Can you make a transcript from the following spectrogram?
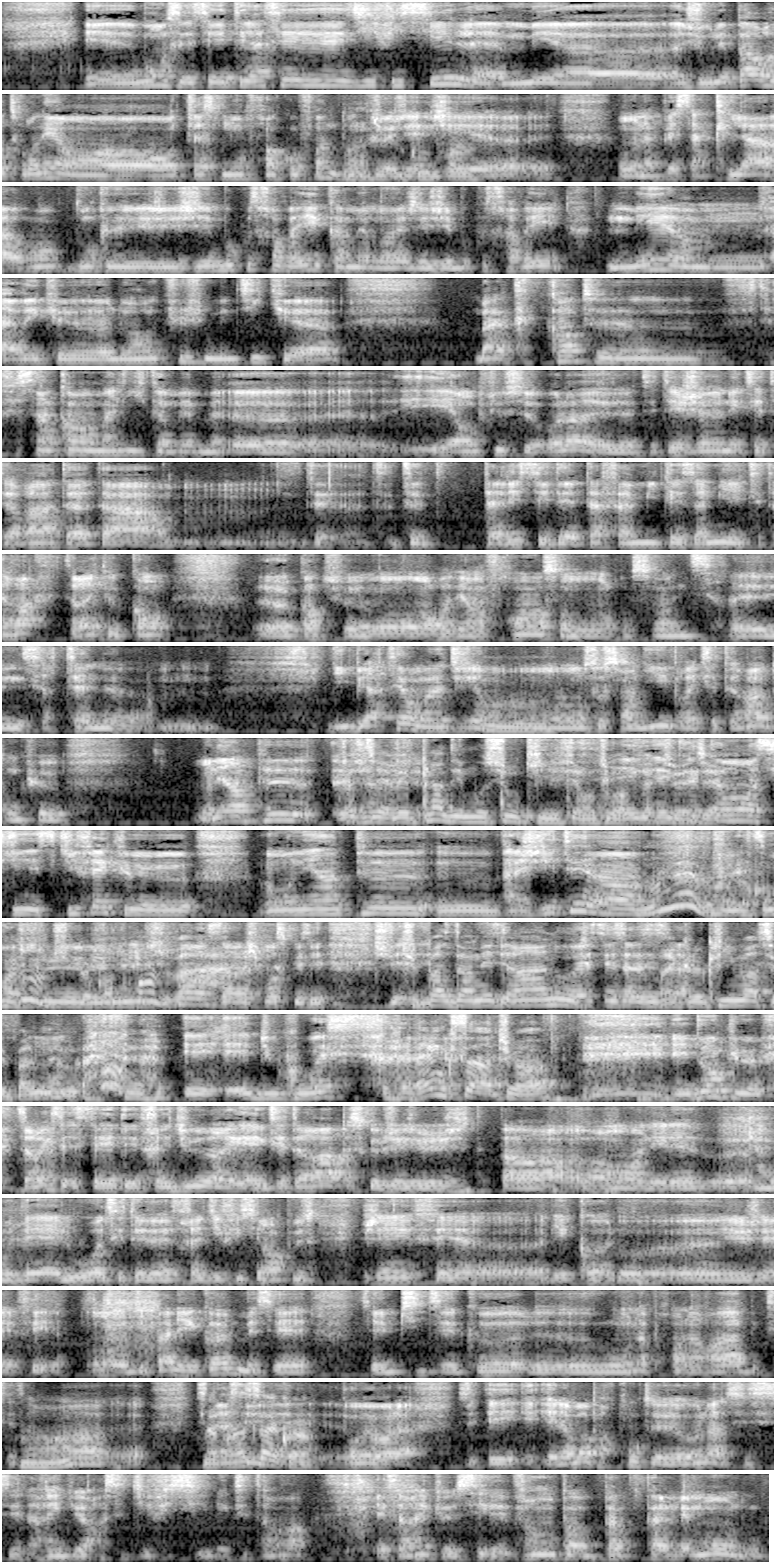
Et bon c'était assez difficile mais euh, je voulais pas retourner en, classe non francophone. Donc j'ai euh, on appelait ça CLA avant. Donc euh, j'ai beaucoup travaillé quand même hein, j'ai beaucoup travaillé. Mais avec le recul je me dis que bah, quand euh, ça fait 5 ans en Mali quand même euh, et en plus euh, voilà t'étais jeune etc t'as t'as t'as laissé ta famille tes amis etc c'est vrai que quand euh, quand on revient en France on ressent une, une certaine liberté on va dire. Mmh. on, se sent libre etc donc on est un peu. En fait, il y avait plein d'émotions qui étaient en toi. En fait, exactement, ce qui ce qui fait que on est un peu euh, agité. Hein. Ouais, je, peux comprendre, je, peux comprendre. Je, pense, hein, je pense que c'est. Tu, passes d'un état à un autre. Ouais, c'est ça, c'est ça. Avec le climat, c'est pas le même. et, et du coup, ouais. Rien que ça, tu vois. Et donc, euh, c'est vrai que ça a été très dur, et, etc. Parce que j'étais pas vraiment un élève euh, modèle ou autre. C'était très difficile. En plus, j'avais fait l'école. j'avais fait. On dit pas l'école, mais c'est c'est les petites écoles euh, où on apprend l'arabe, etc. Mmh. c'est ça, quoi. Ouais, voilà. Et, et, là-bas, par contre, euh, voilà, c'est la rigueur assez difficile, etc. Et c'est vrai que c'est vraiment pas, pas, pas, le même monde. Donc,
